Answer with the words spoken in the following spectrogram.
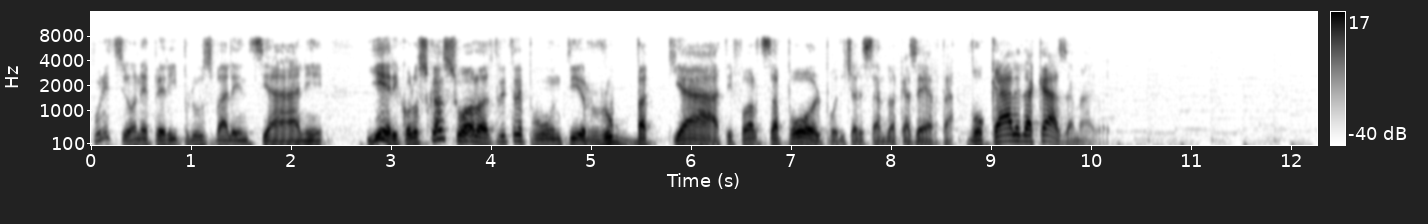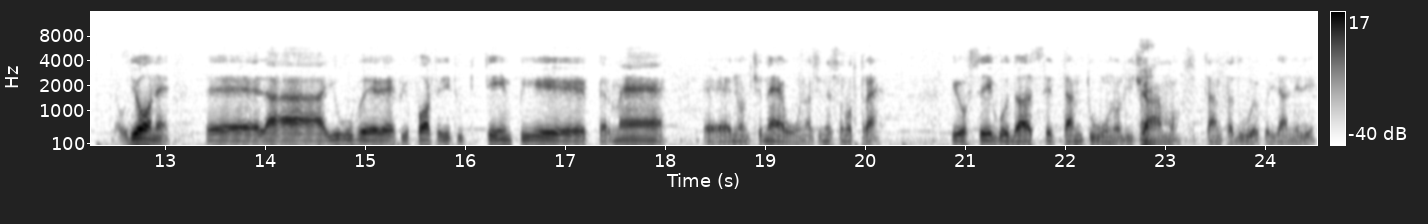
punizione per i plus valenziani. Ieri con lo scansuolo altri tre punti rubacchiati, forza polpo, dice Alessandro Caserta. Vocale da casa, Manuel. Claudione, eh, la Juve è più forte di tutti i tempi, per me eh, non ce n'è una, ce ne sono tre. io seguo dal 71, diciamo, eh. 72, quegli anni lì.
